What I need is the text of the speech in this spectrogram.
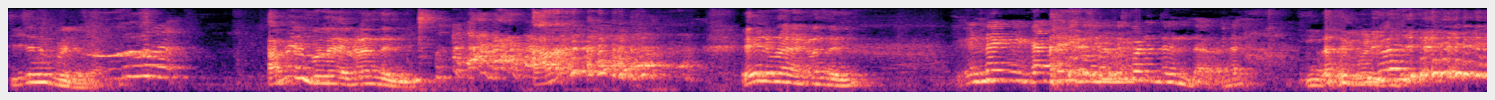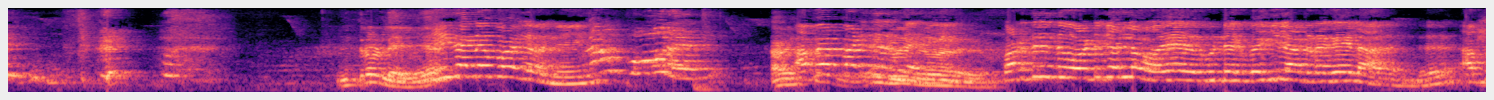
டியூஷன் போயிடுவா. என் பிள்ளை கிடந்த நீ ஏழு பிள்ளை கிடந்த நீ இன்னைக்கு கட்டடி கொண்டு படுத்திருந்தவர் இந்த குடி. இத்தரோல ஜெயிசனே போயில நீ? அப்ப படுத்திருந்தேன் படுத்திருந்து ஓட்டு சொல்ல வெயில் ஆடுற கையிலாது அப்ப?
